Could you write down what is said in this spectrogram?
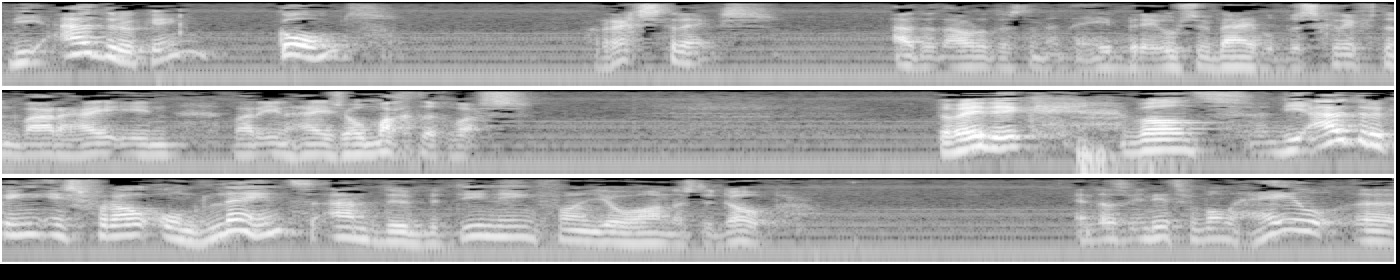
Die uitdrukking, komt rechtstreeks uit het Oude Testament, de Hebreeuwse Bijbel, de schriften waar hij in, waarin hij zo machtig was. Dat weet ik, want die uitdrukking is vooral ontleend aan de bediening van Johannes de Doper. En dat is in dit verband heel uh,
